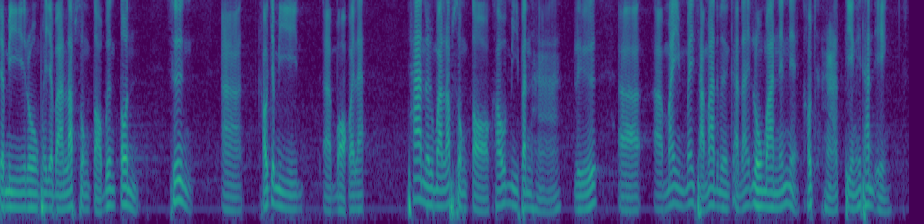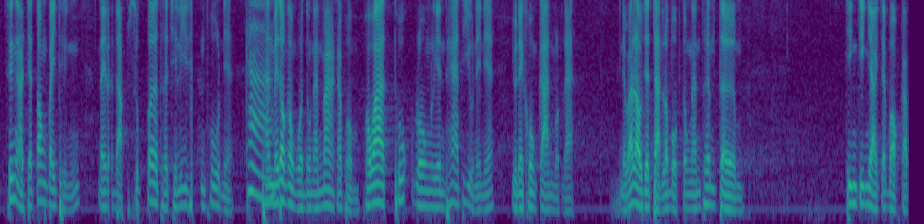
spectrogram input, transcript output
จะมีโรงพยาบาลรับส่งต่อเบื้องต้น ซึ่งอ่าเขาจะมีอา บอกไว้แล้ว ถ้าโรงพยาบาลรับส่งต่อเขามีปัญหาหรืออาอ่าไม่ไม่สามารถดำเนินการได้โรงพยาบาลนั้นเนี่ยเขาจะหาเตียงให้ท่านเอง ซึ่งอาจจะต้องไปถึงในระดับ super tertiary ที่ท่านพูดเนี่ยค่ะท่านไม่ต้องกังวลตรงนั้นมากครับผมเพราะว่าทุกโรงเรียนแพทย์ที่อยู่ในเนี้ยอยู่ในโครงการหมดแล้วแต่ว่าเราจะจัดระบบตรงนั้นเพิ่มเติม จริง ๆ อยากจะบอกกับ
